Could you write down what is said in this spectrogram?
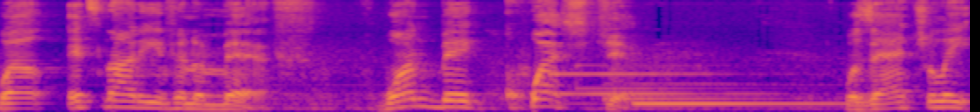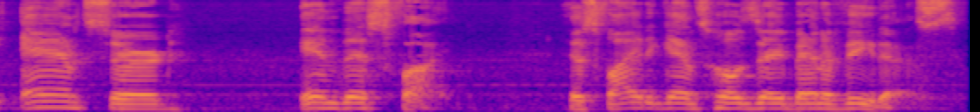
well, it's not even a myth. One big question was actually answered in this fight, his fight against Jose Benavidez.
